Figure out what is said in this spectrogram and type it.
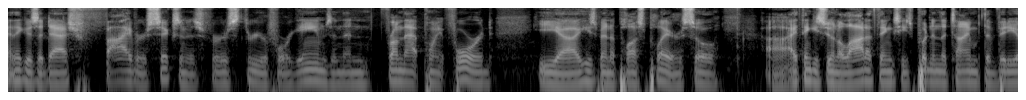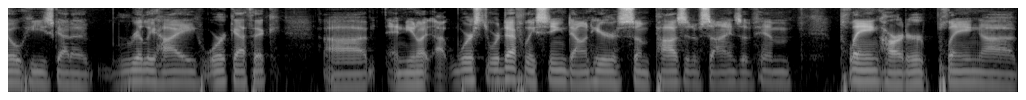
I think it was a dash five or six in his first three or four games, and then from that point forward, he uh, he's been a plus player. So uh, I think he's doing a lot of things. He's putting in the time with the video. He's got a really high work ethic. Uh, and you know, uh, we're we're definitely seeing down here some positive signs of him playing harder, playing uh,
